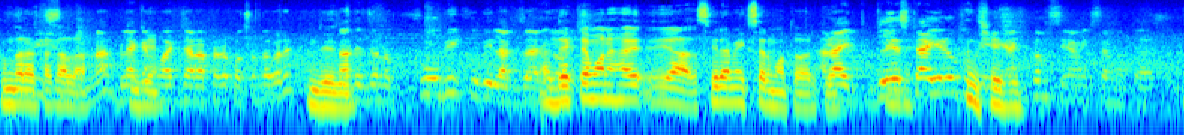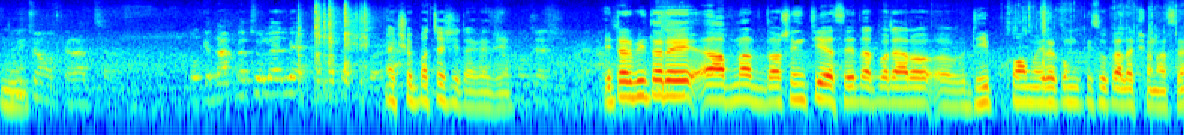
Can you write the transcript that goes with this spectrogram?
সুন্দর একটা সুন্দর colour। না ব্ল্যাক এন্ড হোয়াইট যারা আপনারা পছন্দ করেন জি জি। তাদের জন্য খুবই খুবই লাক্সারি দেখতে মনে হয় ইয়া সিরামিক্স এর মতো আর কি। রাইট গ্লেজটা এরকম জি, জি। একদম সিরামিক্সের মতো। খুবই চমৎকার আচ্ছা। একশো পঁচাশি টাকা জি। এটার ভিতরে আপনার দশ ইঞ্চি আছে তারপরে আরও ডিপ কম এরকম কিছু কালেকশন আছে।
